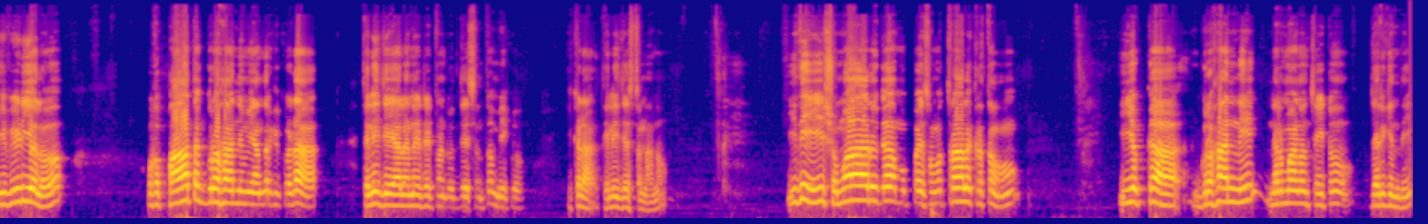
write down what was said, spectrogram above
ఈ వీడియోలో ఒక పాత గృహాన్ని మీ అందరికీ కూడా తెలియజేయాలనేటటువంటి ఉద్దేశంతో మీకు ఇక్కడ తెలియజేస్తున్నాను. ఇది సుమారుగా ముప్పై సంవత్సరాల క్రితం ఈ యొక్క గృహాన్ని నిర్మాణం చేయటం జరిగింది.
